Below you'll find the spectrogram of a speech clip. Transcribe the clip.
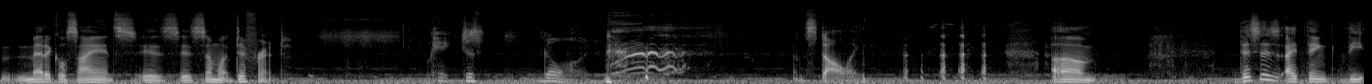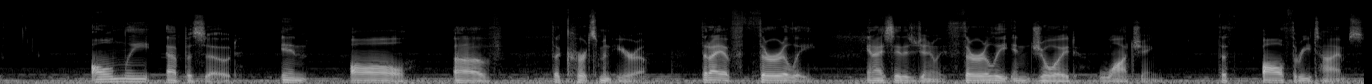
medical science is is somewhat different. Okay, just go on. I'm stalling. um, this is, I think, the only episode in all of the Kurtzman era that I have thoroughly, and I say this genuinely, thoroughly enjoyed watching the all three times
